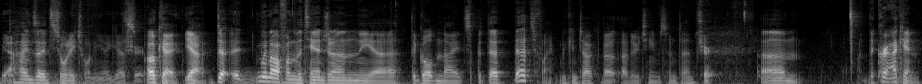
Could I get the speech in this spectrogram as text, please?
Yeah. Hindsight's twenty twenty, I guess. Sure. Okay, yeah. D- uh, went off on the tangent on the uh, the Golden Knights, but that that's fine. We can talk about other teams sometime. Sure. Um, The Kraken,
